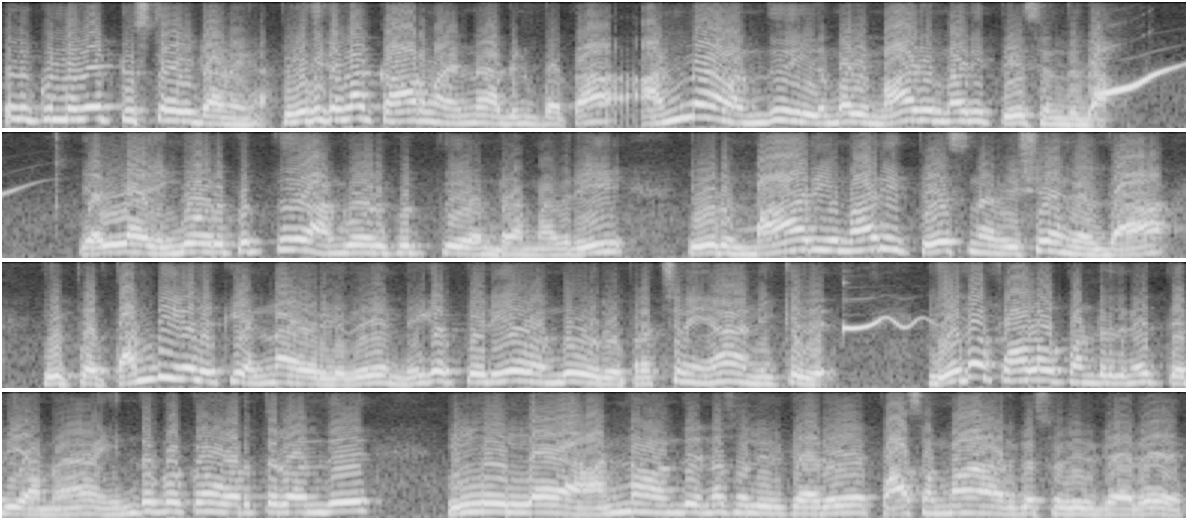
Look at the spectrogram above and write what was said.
இவங்களுக்குள்ளவே ட்விஸ்ட் ஆகிட்டானுங்க இதுக்கெல்லாம் காரணம் என்ன அப்படின்னு பார்த்தா அண்ணா வந்து இது மாதிரி மாறி மாறி பேசுனதுதான். எல்லாம் இங்க ஒரு குத்து அங்க ஒரு குத்து என்ற மாதிரி இவர் மாறி மாறி பேசின விஷயங்கள் தான் இப்போ தம்பிகளுக்கு என்ன ஆயிருக்குது? மிகப்பெரிய வந்து ஒரு பிரச்சனையா நிக்குது. எதை ஃபாலோ பண்றதுனே தெரியாம இந்த பக்கம் ஒருத்தர் வந்து இல்ல இல்ல அண்ணன் வந்து என்ன சொல்லியிருக்காரு? பாசமா இருக்க சொல்லியிருக்காரு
